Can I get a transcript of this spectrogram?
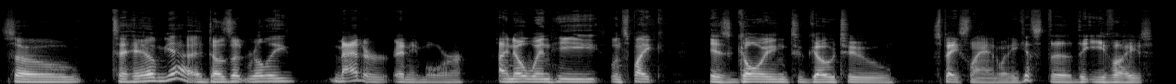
So to him, yeah, it doesn't really matter anymore. I know when he when Spike is going to go to Spaceland when he gets the the Evite,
